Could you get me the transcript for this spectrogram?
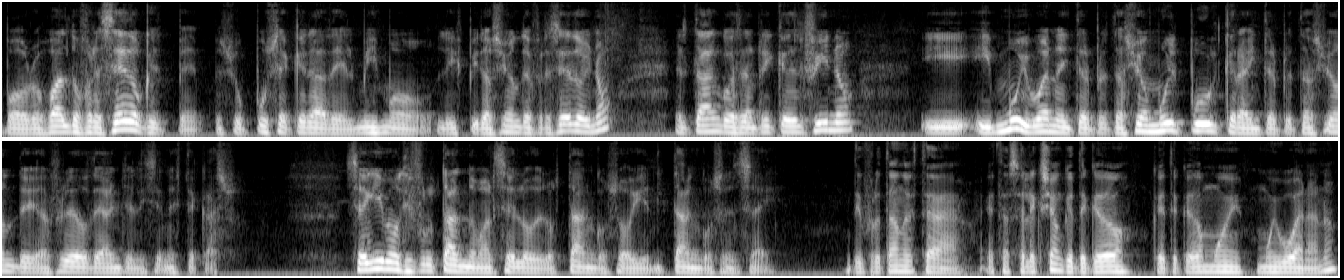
por Osvaldo Fresedo, que supuse que era del mismo, la inspiración de Fresedo, y no. El tango es de Enrique Delfino y, y muy buena interpretación, muy pulcra interpretación de Alfredo de Angelis en este caso. Seguimos disfrutando, Marcelo, de los tangos hoy en Tango Sensei. Disfrutando esta, esta selección que te quedó, que te quedó muy, muy buena, ¿no?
